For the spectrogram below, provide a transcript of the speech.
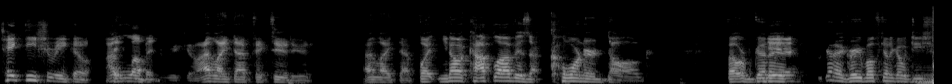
Take Chirico. I Take love it. Chirico. I like that pick too, dude. I like that. But you know what? Kopylov is a corner dog. But we're gonna yeah. we're gonna agree. We're Both gonna go Chirico.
